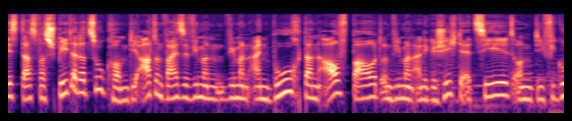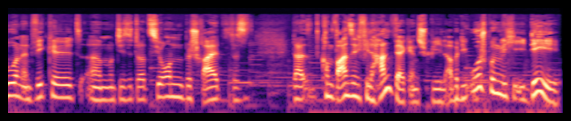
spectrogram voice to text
ist das, was später dazukommt, die Art und Weise, wie man, wie man ein Buch dann aufbaut und wie man eine Geschichte erzählt und die Figuren entwickelt ähm, und die Situationen beschreibt. Das, da kommt wahnsinnig viel Handwerk ins Spiel. Aber die ursprüngliche Idee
